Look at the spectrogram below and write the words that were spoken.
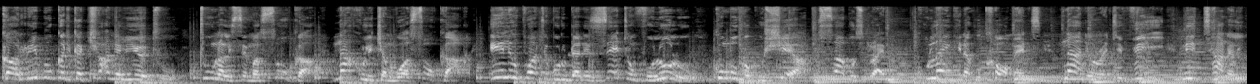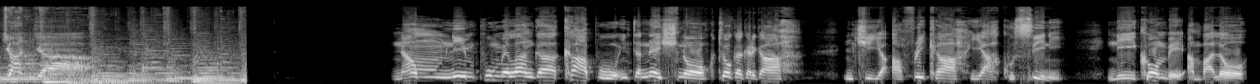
Karibu katika chaneli yetu, tunalisema soka na kulichambua soka. Ili upate burudani zetu mfululu, kumbuka kushare, kusubscribe, kulike na kucomment. Nadiore TV ni chaneli janja. Nam ni Mpumelanga Cup International kutoka katika nchi ya Afrika ya Kusini. Ni kombe ambalo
